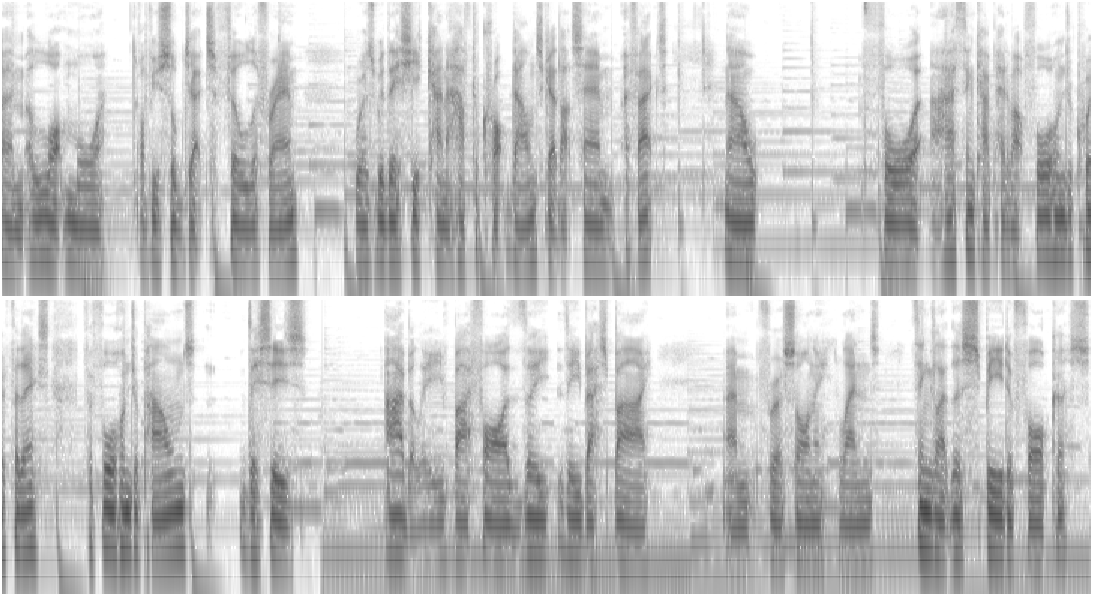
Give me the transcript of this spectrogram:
um, a lot more of your subject to fill the frame. Whereas with this, you kind of have to crop down to get that same effect. Now, for I think I paid about 400 quid for this. For 400 pounds, this is, I believe, by far the the best buy um, for a Sony lens. Things like the speed of focus,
